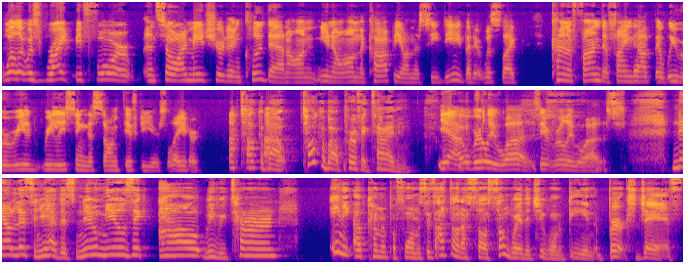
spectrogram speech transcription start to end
well, it was right before, and so I made sure to include that on, you know, on the copy on the CD. But it was like kind of fun to find out that we were re- releasing this song 50 years later. talk about talk about perfect timing. yeah, it really was. It really was. Now listen, you have this new music out, we return. Any upcoming performances? I thought I saw somewhere that you're going to be in the Berks Jazz.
